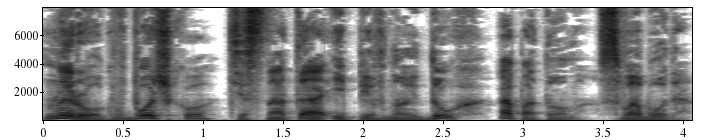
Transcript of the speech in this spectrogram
Нырок в бочку, теснота и пивной дух, а потом свобода.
